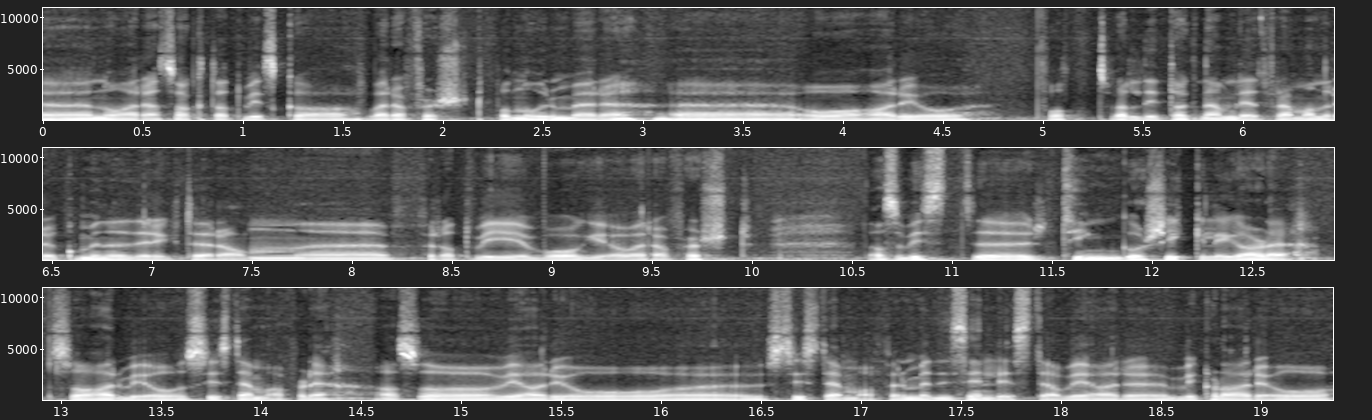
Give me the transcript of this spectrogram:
Eh, nå har jeg sagt at vi skal være først på Nordmøre, og har jo fått veldig takknemlighet fra de andre kommunedirektørene for at vi våger å være først. Altså Hvis uh, ting går skikkelig galt, så har vi jo systemer for det. Altså Vi har jo uh, systemer for medisinlister. Vi, har, uh, vi klarer å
